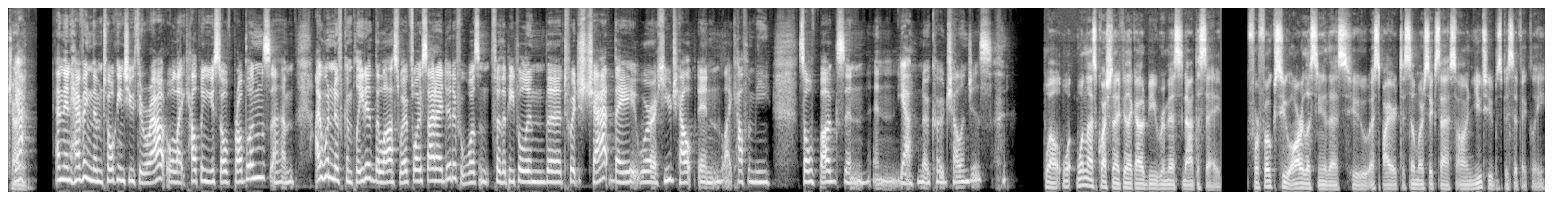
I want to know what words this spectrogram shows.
chatting. Yeah and then having them talking to you throughout or like helping you solve problems. Um, I wouldn't have completed the last Webflow site I did if it wasn't for the people in the Twitch chat. They were a huge help in like helping me solve bugs and and yeah, no code challenges. well, w- one last question I feel like I would be remiss not to say for folks who are listening to this who aspire to similar success on YouTube specifically.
